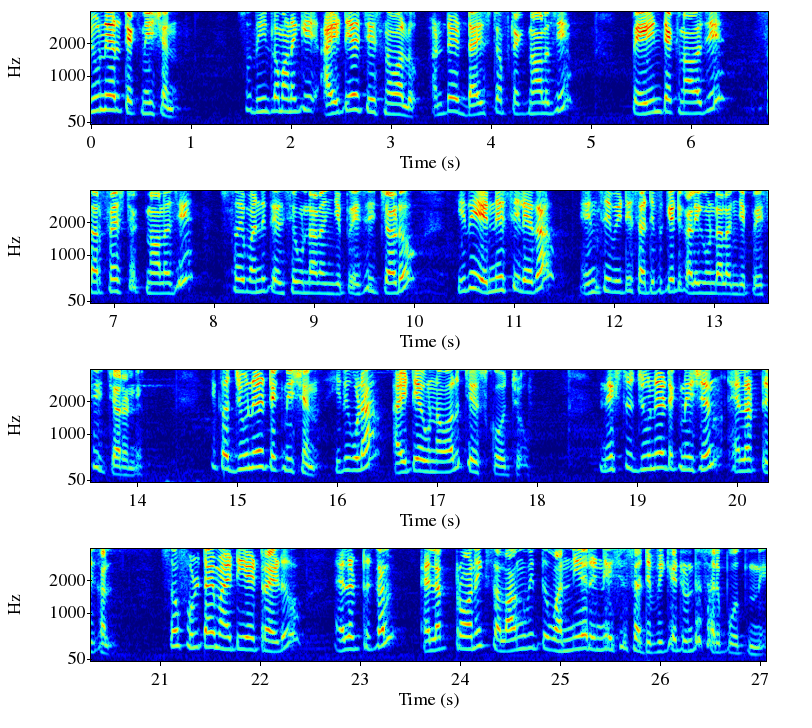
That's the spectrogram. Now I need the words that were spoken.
జూనియర్ టెక్నీషియన్. సో దీంట్లో మనకి ఐటీఐ చేసిన వాళ్ళు అంటే dyes of technology paint technology surface technology so ఇవన్నీ తెలిసి ఉండాలని చెప్పేసి ఇచ్చాడు. ఇది ఎన్ఎస్సి లేదా ఎన్సీవిటీ సర్టిఫికేట్ కలిగి ఉండాలని చెప్పేసి ఇచ్చారండి. ఇక జూనియర్ టెక్నీషియన్ ఇది కూడా ఐటీఐ ఉన్న వాళ్ళు చేసుకోవచ్చు. Next junior technician electrical. So full time ITI trade electrical electronics along with one year NAC certificate ఉంటే సరిపోతుంది.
